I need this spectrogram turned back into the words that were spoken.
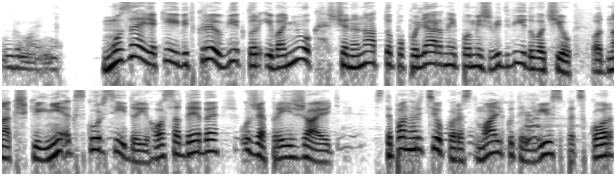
думаю, ні. Музей, який відкрив Віктор Іванюк, ще не надто популярний поміж відвідувачів. Однак шкільні екскурсії до його садиби уже приїжджають. Степан Грицюк, Орест Малькут, Львів, Спецкор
